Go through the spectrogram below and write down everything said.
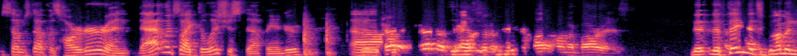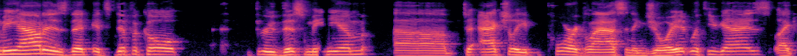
some stuff is harder, and that looks like delicious stuff, Andrew. Uh, the the thing that's bumming me out is that it's difficult through this medium uh, to actually pour a glass and enjoy it with you guys. Like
